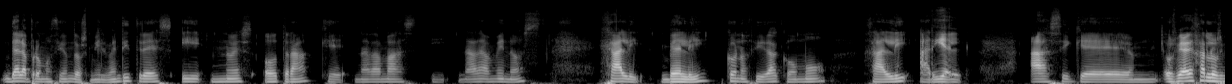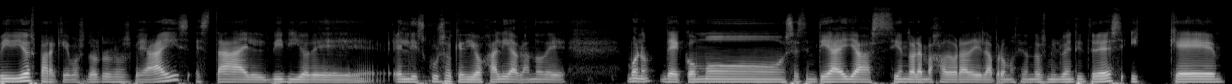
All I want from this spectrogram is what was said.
de, la promoción 2023 y no es otra que nada más y nada menos Halle Belly, conocida como Jali Ariel. Así que mm, os voy a dejar los vídeos para que vosotros los veáis. Está el vídeo de el discurso que dio Jali hablando de bueno, de cómo se sentía ella siendo la embajadora de la promoción 2023 y qué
